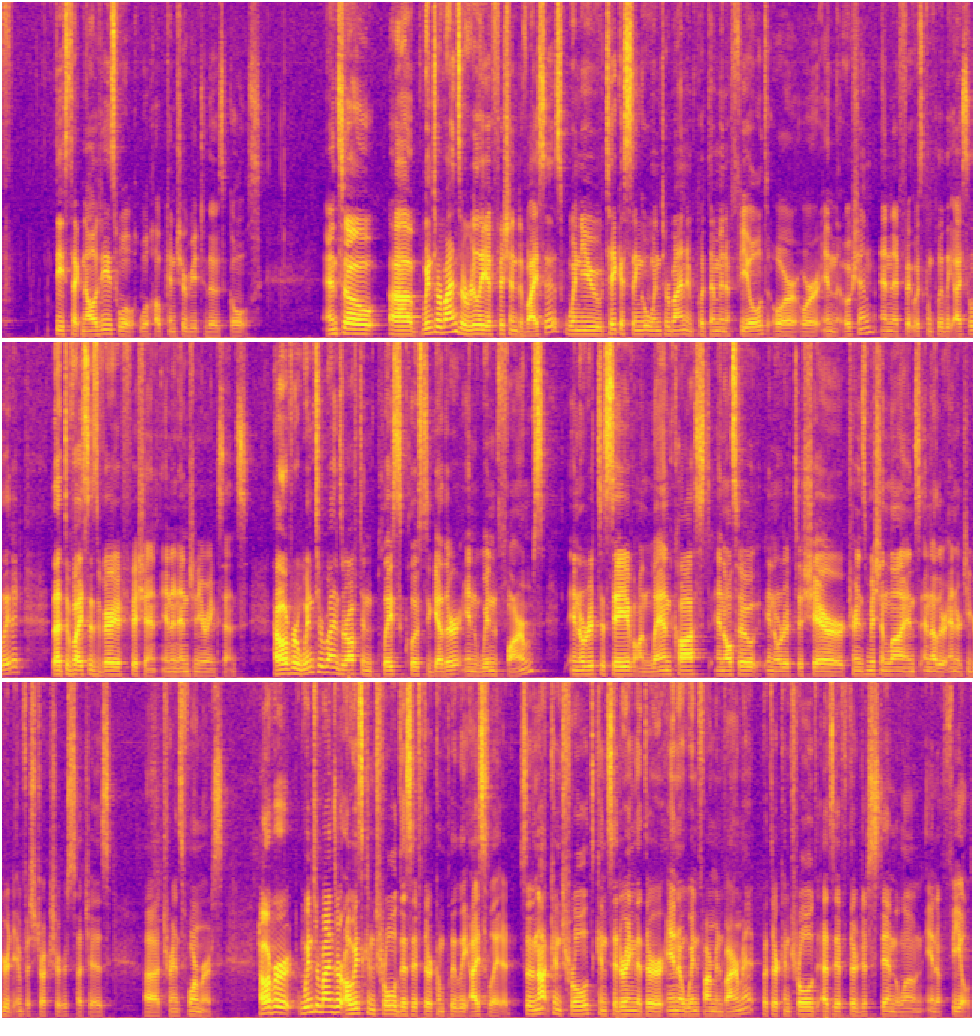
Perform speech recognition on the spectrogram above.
these technologies will, will help contribute to those goals. And so uh, wind turbines are really efficient devices. When you take a single wind turbine and put them in a field or, or in the ocean, and if it was completely isolated, that device is very efficient in an engineering sense. However, wind turbines are often placed close together in wind farms in order to save on land cost and also in order to share transmission lines and other energy grid infrastructures such as uh, transformers. However, wind turbines are always controlled as if they're completely isolated. So they're not controlled considering that they're in a wind farm environment, but they're controlled as if they're just standalone in a field.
